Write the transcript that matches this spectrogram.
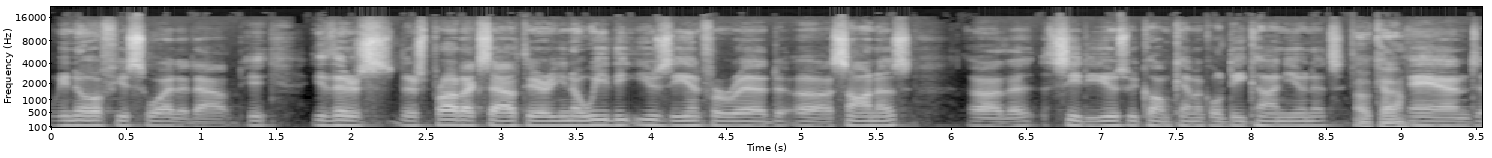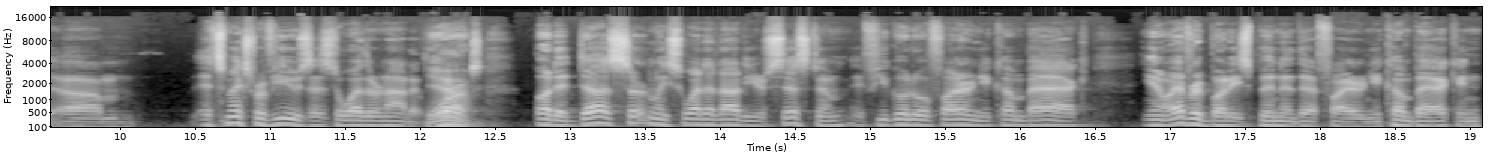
We know if you sweat it out. It- there's there's products out there. You know, we d- use the infrared uh, saunas, uh, the CDUs. We call them chemical decon units. Okay. And um, it's mixed reviews as to whether or not it Yeah. works. But it does certainly sweat it out of your system. If you go to a fire and you come back, you know everybody's been in that fire, and you come back and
